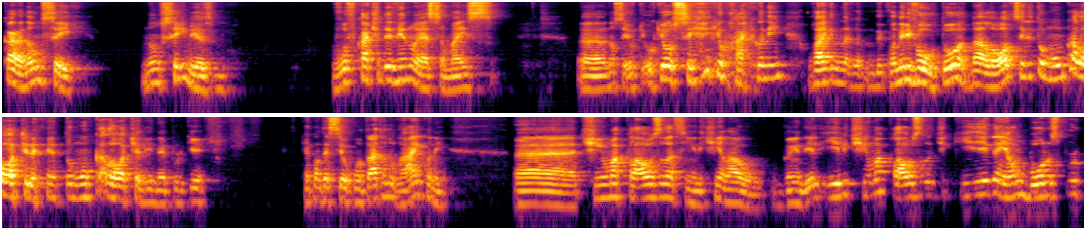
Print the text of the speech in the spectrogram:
Cara, não sei. Não sei mesmo. Vou ficar te devendo essa, mas Uh, não sei, o que, o que, eu sei é que o Raikkonen, o Raikkonen, quando ele voltou na Lotus, ele tomou um calote, né? Tomou um calote ali, né? Porque o que aconteceu? O contrato do Raikkonen uh, tinha uma cláusula assim, ele tinha lá o, o, ganho dele e ele tinha uma cláusula de que ia ganhar um bônus por,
